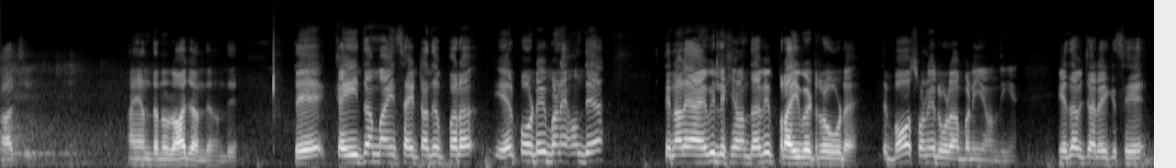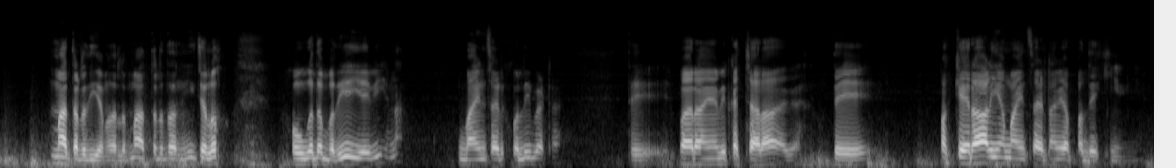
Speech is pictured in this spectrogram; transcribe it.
ਆ ਜੀ ਆਏ ਅੰਦਰ ਨੂੰ ਰਾਹ ਜਾਂਦੇ ਹੁੰਦੇ ਤੇ ਕਈ ਤਾਂ ਮਾਈਨ ਸਾਈਟਾਂ ਦੇ ਉੱਪਰ 에ਅਰਪੋਰਟ ਵੀ ਬਣੇ ਹੁੰਦੇ ਆ, ਤੇ ਨਾਲੇ ਐ ਵੀ ਲਿਖਿਆ ਹੁੰਦਾ ਵੀ ਪ੍ਰਾਈਵੇਟ ਰੋਡ ਹੈ, ਤੇ ਬਹੁਤ ਸੋਹਣੀ ਰੋਡਾਂ ਬਣੀਆਂ ਹੁੰਦੀਆਂ। ਇਹ ਤਾਂ ਵਿਚਾਰੇ ਕਿਸੇ ਮਾਤੜ ਦੀ ਆ, ਮਤਲਬ ਮਾਤੜ ਤਾਂ ਨਹੀਂ, ਚਲੋ, ਹੋਊਗਾ ਤਾਂ ਵਧੀਆ ਹੀ ਇਹ ਵੀ, ਹਨਾ? ਮਾਈਨ ਸਾਈਡ ਖੋਲੀ ਬੈਠਾ। ਤੇ ਪਰ ਆਏ ਵੀ ਕੱਚਾ ਰਾਹ ਹੈਗਾ, ਤੇ ਪੱਕੇ ਰਾਹ ਵਾਲੀਆਂ ਮਾਈਨ ਸਾਈਟਾਂ ਵੀ ਆਪਾਂ ਦੇਖੀਆਂ ਹੈਗੀਆਂ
